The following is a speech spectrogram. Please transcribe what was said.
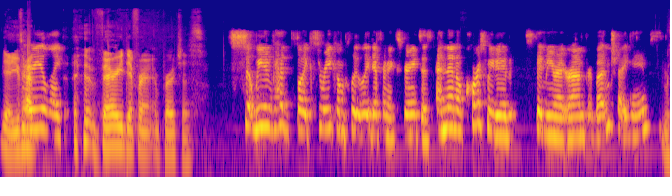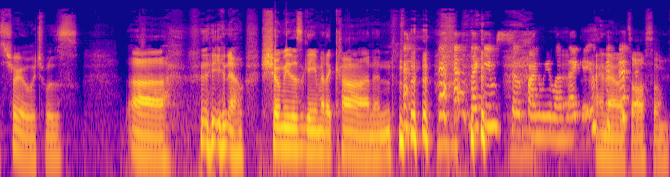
Yeah, you've three like very different approaches. So we've had like three completely different experiences, and then of course we did Spin Me Right Around for Button Shy Games. It's true, which was uh you know, show me this game at a con and that game's so fun. We love that game. I know it's awesome.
